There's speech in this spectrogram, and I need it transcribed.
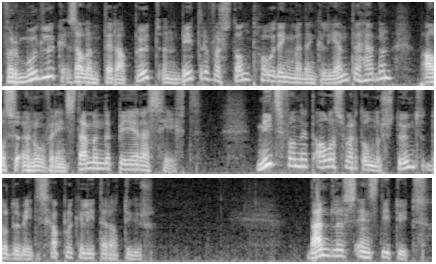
Vermoedelijk zal een therapeut een betere verstandhouding met een cliënte hebben als ze een overeenstemmende PRS heeft. Niets van dit alles werd ondersteund door de wetenschappelijke literatuur. Bandler's Instituut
